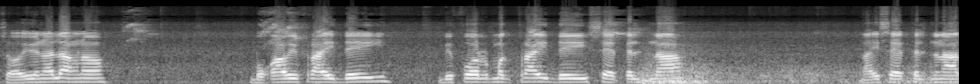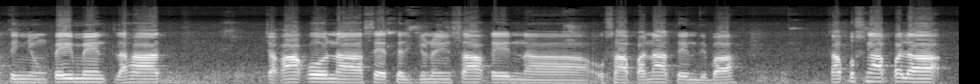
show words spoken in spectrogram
So yun na lang no. Bukawi Friday. Before mag Friday settled na. Na-settled na natin yung payment lahat. Tsaka ako na settled nyo na yung sa akin na usapan natin di ba? Tapos nga pala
